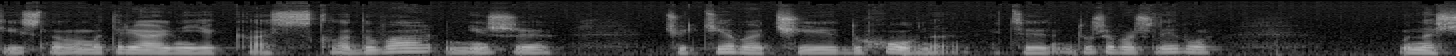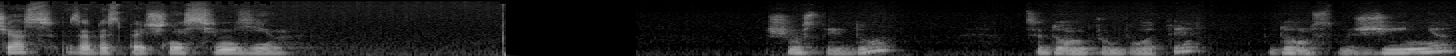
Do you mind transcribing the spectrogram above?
дійсно матеріальні якась складова, ніж чуттєва чи духовна. І це дуже важливо в наш час забезпечення сім'ї. Шостий дом це дом роботи, дом служіння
